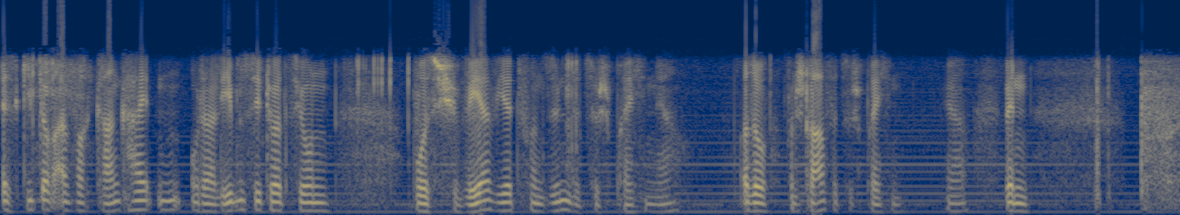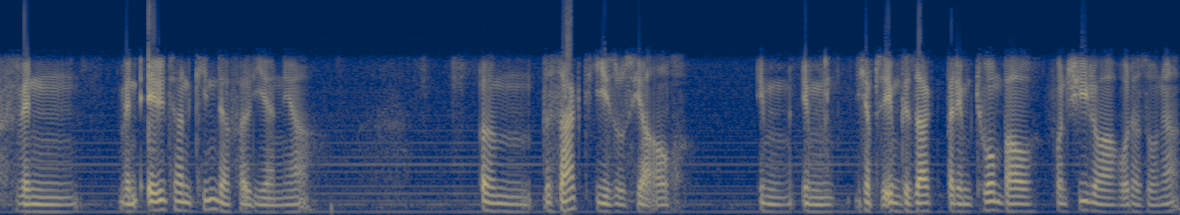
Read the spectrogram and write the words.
es gibt auch einfach Krankheiten oder Lebenssituationen, wo es schwer wird, von Sünde zu sprechen, ja. Also von Strafe zu sprechen, ja. Wenn, wenn, wenn Eltern Kinder verlieren, ja. Ähm, das sagt Jesus ja auch im, im ich habe es eben gesagt, bei dem Turmbau von Shiloh oder so, ne?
